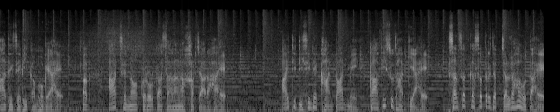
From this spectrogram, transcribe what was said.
आधे से भी कम हो गया है। अब आठ से नौ करोड़ का सालाना खर्च आ रहा है। आईटीडीसी ने खान पान में काफ़ी सुधार किया है। संसद का सत्र जब चल रहा होता है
